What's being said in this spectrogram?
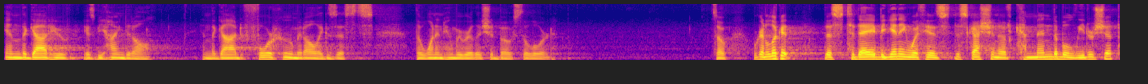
and the God who is behind it all, and the God for whom it all exists, the one in whom we really should boast, the Lord. So we're going to look at this today, beginning with his discussion of commendable leadership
